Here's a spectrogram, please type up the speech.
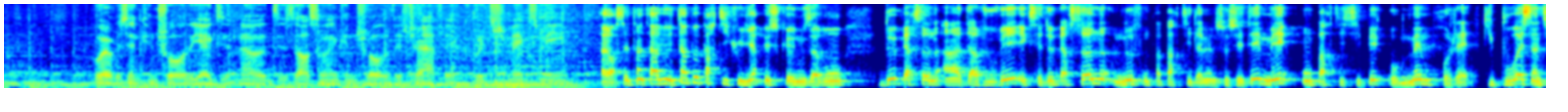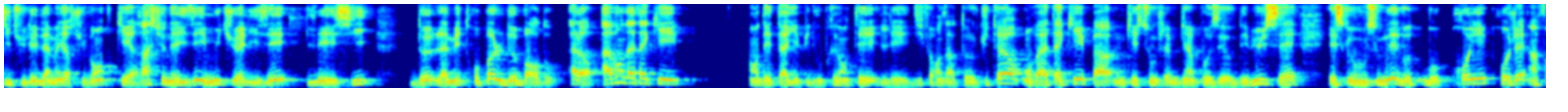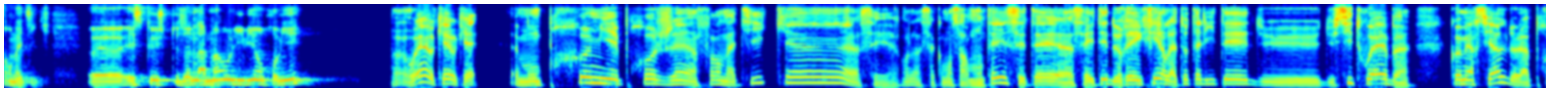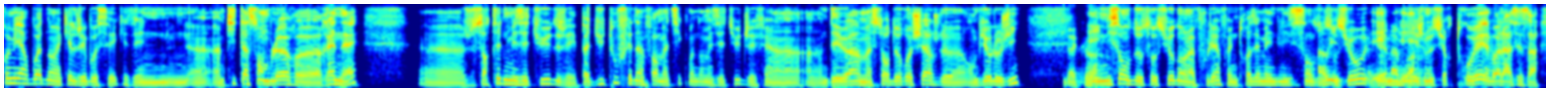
Whoever's in control of the exit nodes is also in control of the traffic, which makes me alors, cette interview est un peu particulière puisque nous avons deux personnes à interviewer et que ces deux personnes ne font pas partie de la même société, mais ont participé au même projet qui pourrait s'intituler de la manière suivante, qui est rationaliser et mutualiser les SI de la métropole de Bordeaux. Alors, avant d'attaquer en détail et puis de vous présenter les différents interlocuteurs, on va attaquer par une question que j'aime bien poser au début, c'est est-ce que vous vous souvenez de votre, premier projet informatique euh, Est-ce que je te donne la main, Olivier, en premier? Euh, Ouais, ok, ok. Mon premier projet informatique, euh, c'est voilà, ça commence à remonter. C'était, euh, ça a été de réécrire la totalité du, site web commercial de la première boîte dans laquelle j'ai bossé, qui était un, petit assembleur euh, rennais. Euh, je sortais de mes études, j'avais pas du tout fait d'informatique moi dans mes études, j'ai fait un, un, DEA, un master de recherche de, en biologie. Et une licence de sociaux dans la foulée, enfin une troisième licence de ah sociaux. et, et, je me suis retrouvé, voilà c'est ça.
